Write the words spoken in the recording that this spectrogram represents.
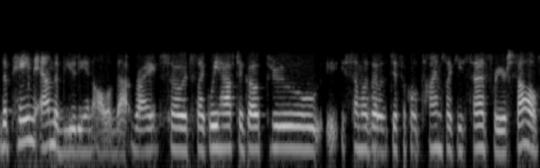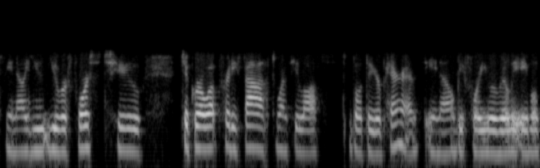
the pain and the beauty and all of that, right? So it's like we have to go through some of those difficult times, like you said, for yourself. You know, you you were forced to to grow up pretty fast once you lost both of your parents, you know, before you were really able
